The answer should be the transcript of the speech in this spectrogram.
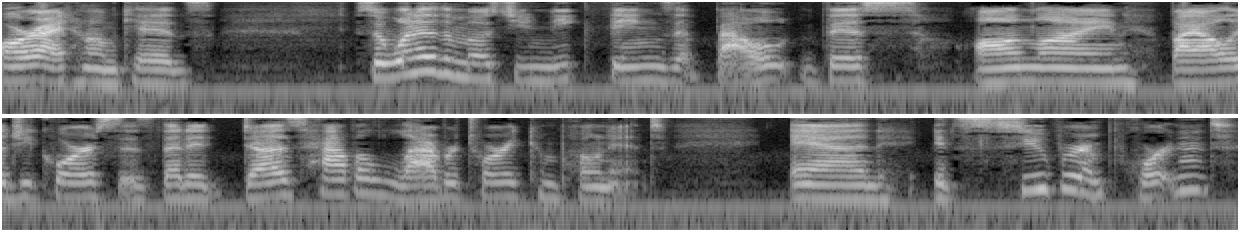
All right, home kids. So one of the most unique things about this online biology course is that it does have a laboratory component. And it's super important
